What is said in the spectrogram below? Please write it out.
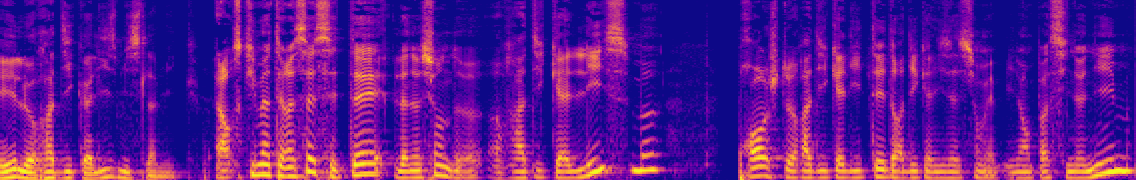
et le radicalisme islamique? Alors, ce qui m'intéressait, c'était la notion de radicalisme, proche de radicalité, de radicalisation, mais évidemment pas synonyme,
